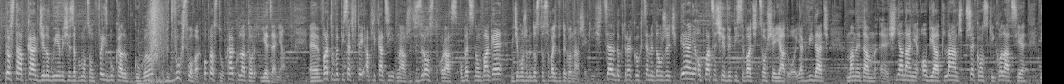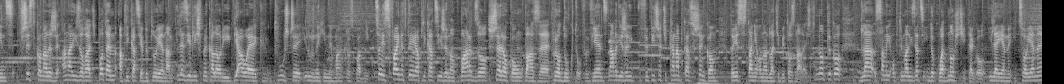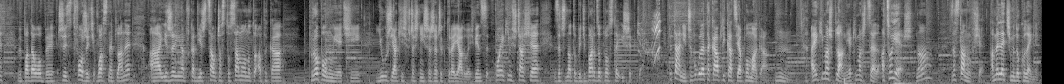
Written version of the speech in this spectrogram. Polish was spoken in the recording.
Prosta apka, gdzie logujemy się za pomocą Facebooka lub Google w dwóch słowach, po prostu kalkulator jedzenia. E, warto wypisać w tej aplikacji nasz wzrost oraz obecną wagę, gdzie możemy dostosować do tego nasz jakiś cel, do którego chcemy dążyć. Generalnie opłaca się wypisywać, co się jadło. Jak widać, mamy tam e, śniadanie, obiad, lunch, przekąski, kolacje, więc wszystko należy analizować. Potem aplikacja wypluje nam, ile zjedliśmy kalorii, białek, tłuszczy i różnych innych makroskładników. Co jest fajne w tej aplikacji, że ma bardzo szeroką bazę produktów, więc nawet jeżeli wypiszecie kanapka z szynką, to jest w stanie ona dla Ciebie to znaleźć. No tylko dla samej optymalizacji i dokładności tego, ile jemy i co jemy, wypadałoby czy stworzyć własne plany, a jeżeli na przykład jesz cały czas to samo, no to APK proponuje Ci już jakieś wcześniejsze rzeczy, które jadłeś, więc po jakimś czasie zaczyna to być bardzo proste i szybkie. Pytanie, czy w ogóle taka aplikacja pomaga? Hmm. A jaki masz plan? Jaki masz cel? A co jesz? No, zastanów się, a my lecimy do kolejnej.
